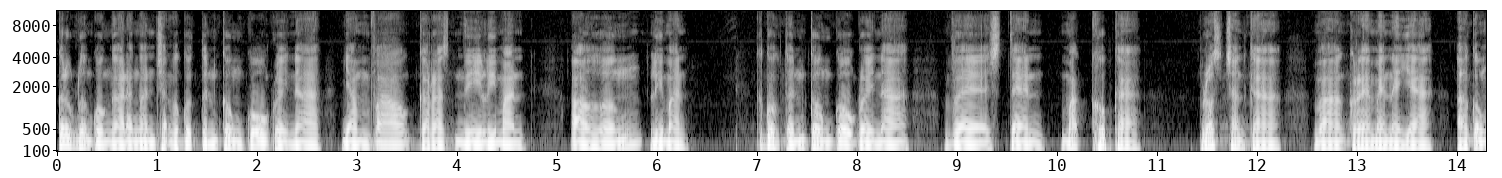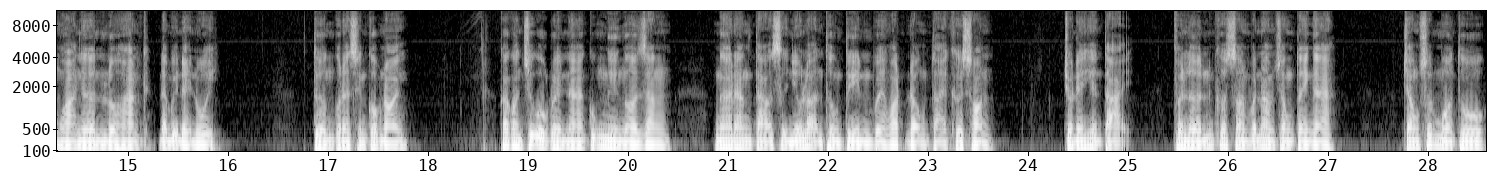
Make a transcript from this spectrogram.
các lực lượng của Nga đã ngăn chặn các cuộc tấn công của Ukraine nhằm vào Krasny Liman ở hướng Liman. Các cuộc tấn công của Ukraine về Sten Markovka, Ploschanka và Kremenaya ở Cộng hòa Nhân dân Luhansk đã bị đẩy lùi. Tướng Konashenkov nói, các quan chức Ukraine cũng nghi ngờ rằng Nga đang tạo sự nhiễu loạn thông tin về hoạt động tại Kherson. Cho đến hiện tại, phần lớn Kherson vẫn nằm trong tay Nga. Trong suốt mùa thu,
